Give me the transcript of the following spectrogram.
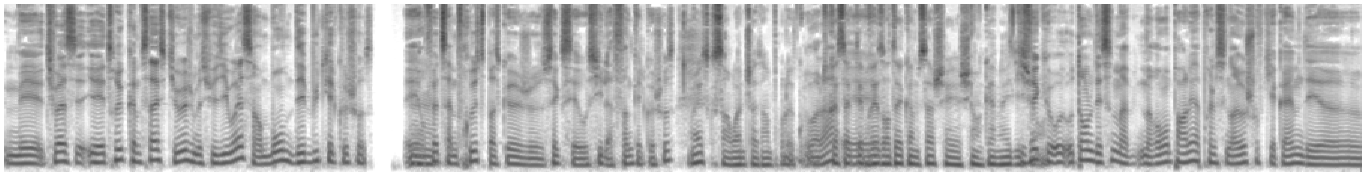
Mais tu vois, il y a des trucs comme ça, si tu veux, je me suis dit, ouais, c'est un bon début de quelque chose. Et en Mhm. fait, ça me frustre parce que je sais que c'est aussi la fin de quelque chose. ouais parce que c'est un one shot hein, pour le coup Voilà, en tout cas ça a été présenté comme ça chez chez Ankama Ce qui fait que autant le dessin m'a vraiment parlé, après le scénario, je trouve qu'il y a quand même des, euh,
